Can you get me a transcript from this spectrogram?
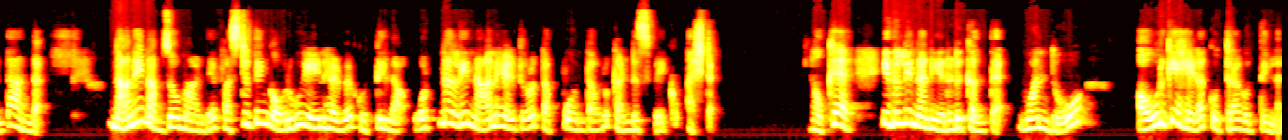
ಅಂತ ಅಂದೆ. ನಾನೇನು ಅಬ್ಸರ್ವ್ ಮಾಡಿದೆ ಫಸ್ಟ್ ಥಿಂಗ್ ಅವ್ರಿಗೂ ಏನು ಹೇಳಬೇಕು ಗೊತ್ತಿಲ್ಲ. ಒಟ್ಟಿನಲ್ಲಿ ನಾನು ಹೇಳ್ತಿರೋ ತಪ್ಪು ಅಂತ ಅವರು ಖಂಡಿಸ್ಬೇಕು ಅಷ್ಟೆ. ಓಕೆ ಇದರಲ್ಲಿ ನಾನು ಎರಡು ಕಲಿತೆ. ಒಂದು, ಅವ್ರಿಗೆ ಹೇಳಕ್ಕೆ ಉತ್ತರ ಗೊತ್ತಿಲ್ಲ.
